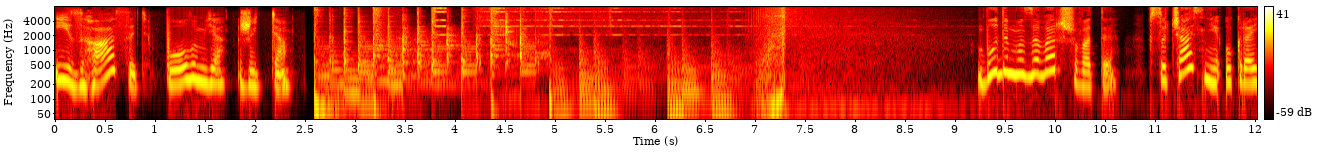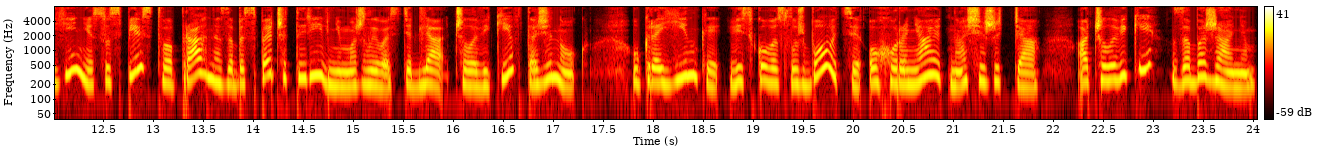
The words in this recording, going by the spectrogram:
і згасить полум'я життя. Будемо завершувати. В сучасній Україні суспільство прагне забезпечити рівні можливості для чоловіків та жінок. Українки, військовослужбовиці охороняють наші життя, а чоловіки за бажанням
